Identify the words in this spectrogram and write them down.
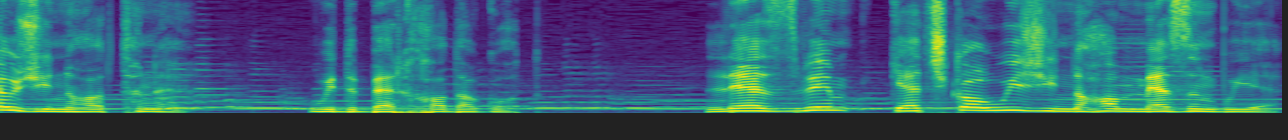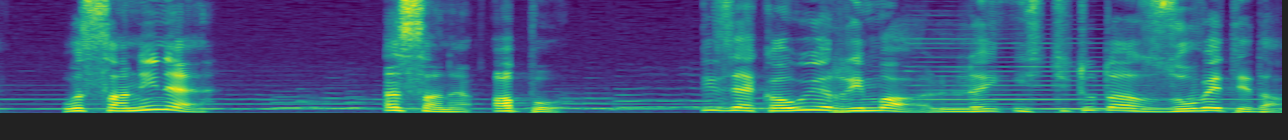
Ew jî niha tune wî di berxa da got. Lezbêm keçika wî jî niha mezin bûye. وسانینه اسانه اپو. تیزکاوی ریما لی انستیتوتا زوویتی دا.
